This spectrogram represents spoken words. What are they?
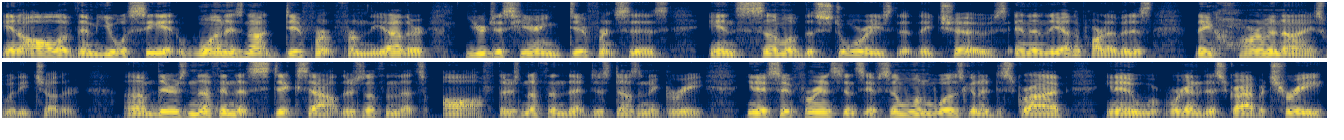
in all of them. You will see it. One is not different from the other. You're just hearing differences in some of the stories that they chose. And then the other part of it is they harmonize with each other. Um, there's nothing that sticks out. There's nothing that's off. There's nothing that just doesn't agree. You know, so for instance, if someone was going to describe, you know, we're going to describe a tree,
